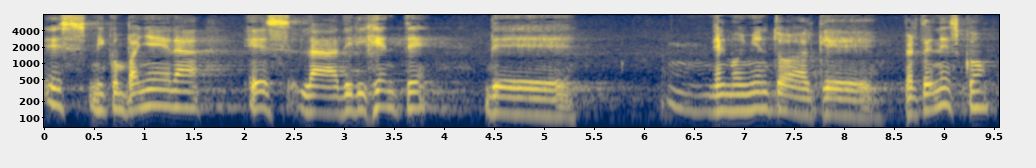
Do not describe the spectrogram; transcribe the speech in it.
es mi compañera, es la dirigente de mm, el movimiento al que pertenezco.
